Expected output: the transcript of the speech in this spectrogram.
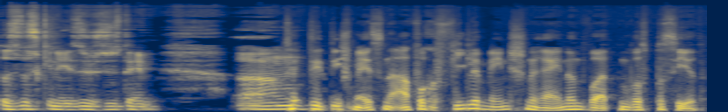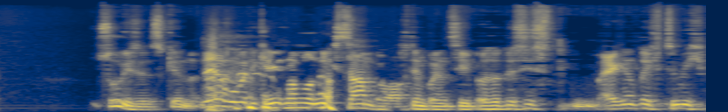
Das ist das chinesische System. Ähm, die, die schmeißen einfach viele Menschen rein und warten, was passiert. So ist es, genau. Naja, wobei die Chinesen haben noch nichts zusammengebracht im Prinzip. Also das ist eigentlich ziemlich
